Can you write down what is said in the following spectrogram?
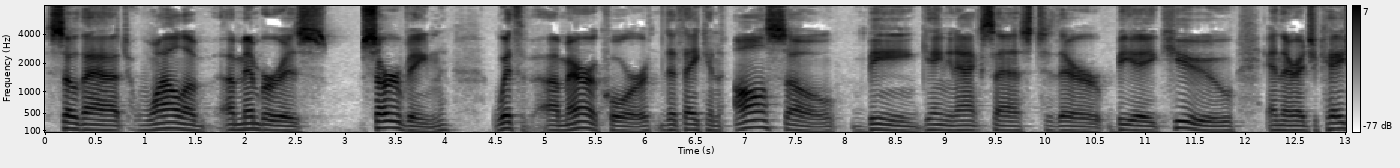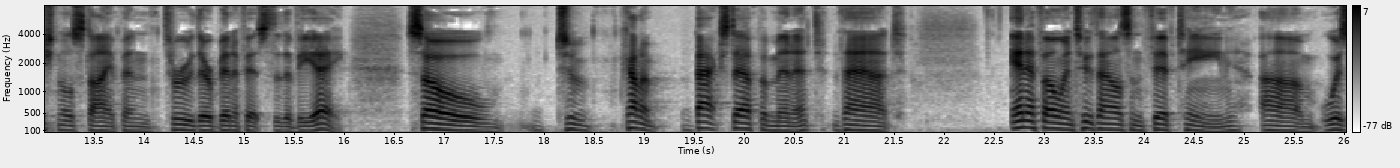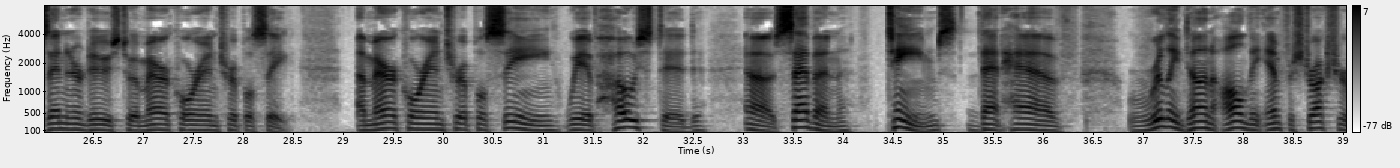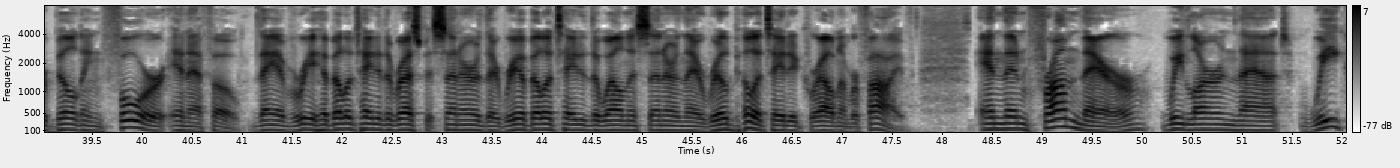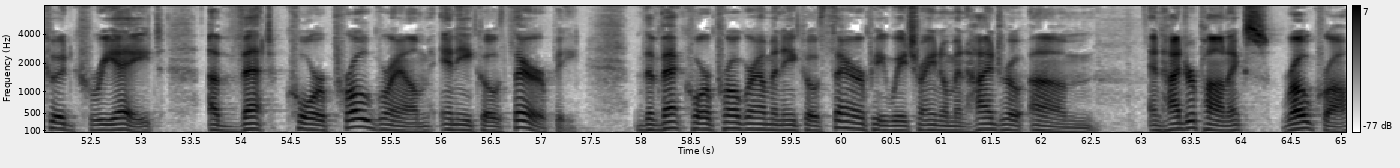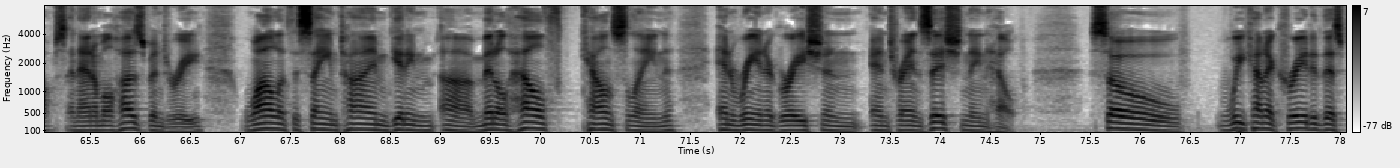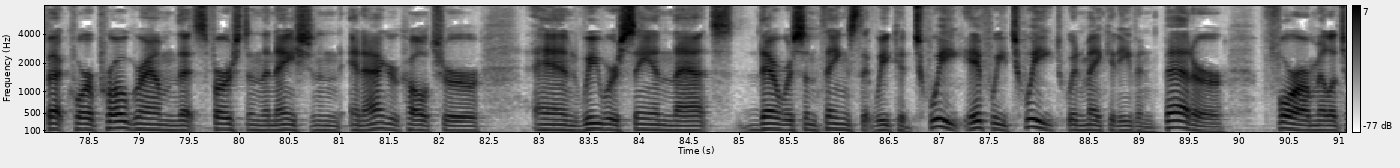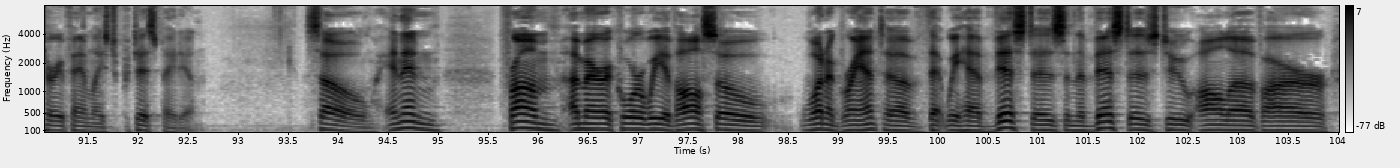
so that while a, a member is serving with AmeriCorps, that they can also be gaining access to their BAQ and their educational stipend through their benefits through the VA. So to kind of backstep a minute, that NFO in 2015 um, was introduced to AmeriCorps NCCC. AmeriCorps NCCC, we have hosted uh, seven teams that have really done all the infrastructure building for NFO. They have rehabilitated the respite center, they rehabilitated the wellness center, and they rehabilitated corral number five. And then from there, we learned that we could create a vet corps program in ecotherapy. The vet corps program in ecotherapy, we train them in hydro. Um, and hydroponics, row crops, and animal husbandry, while at the same time getting uh, mental health counseling and reintegration and transitioning help. So we kind of created this vet corps program that's first in the nation in agriculture and we were seeing that there were some things that we could tweak if we tweaked would make it even better for our military families to participate in so, and then from AmeriCorps, we have also won a grant of that we have vistas, and the vistas do all of our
